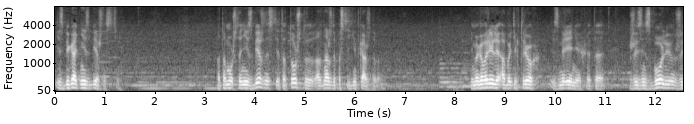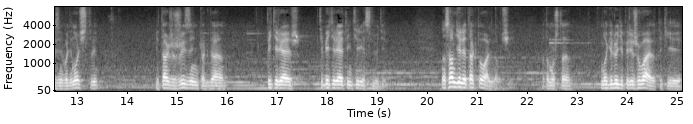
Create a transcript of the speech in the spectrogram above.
избегать неизбежности. Потому что неизбежность – это то, что однажды постигнет каждого. И мы говорили об этих трех измерениях. Это жизнь с болью, жизнь в одиночестве и также жизнь, когда ты теряешь, тебе теряют интерес люди. На самом деле это актуально очень, потому что многие люди переживают такие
